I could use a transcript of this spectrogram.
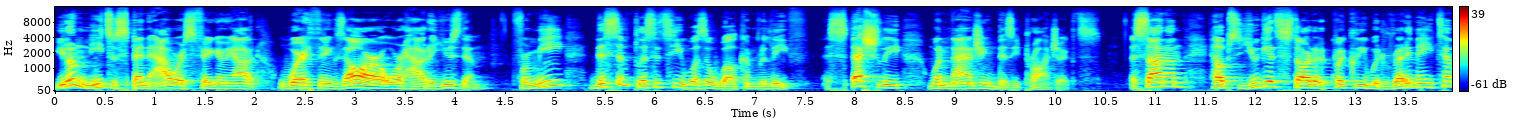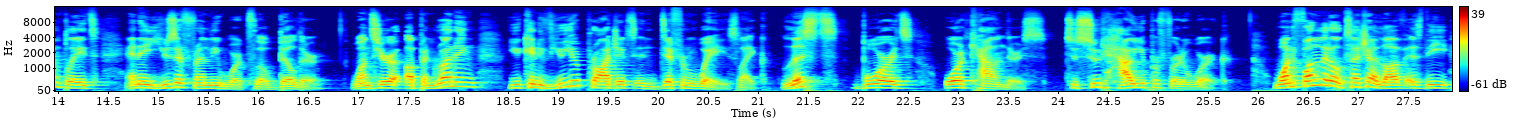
You don't need to spend hours figuring out where things are or how to use them. For me, this simplicity was a welcome relief, especially when managing busy projects. Asana helps you get started quickly with ready-made templates and a user-friendly workflow builder. Once you're up and running, you can view your projects in different ways like lists, boards, or calendars to suit how you prefer to work. One fun little touch I love is the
